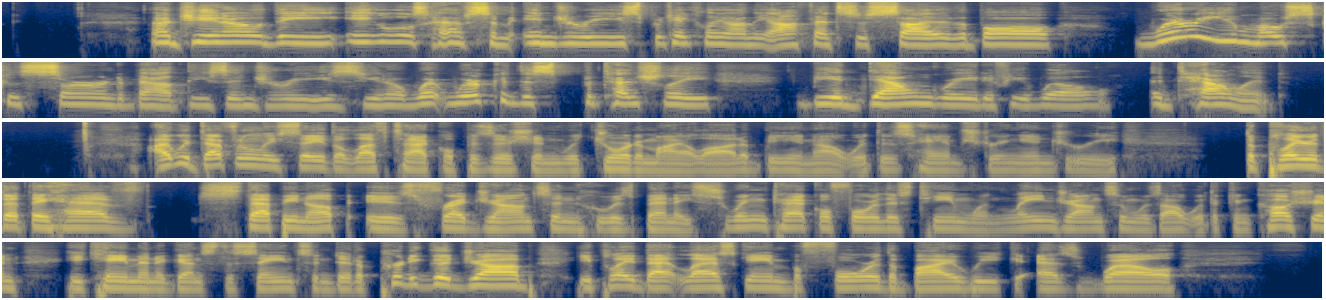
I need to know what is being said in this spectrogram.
Now, Gino, the Eagles have some injuries, particularly on the offensive side of the ball. Where are you most concerned about these injuries? You know, where, where could this potentially be a downgrade, if you will, in talent? I would definitely say the left tackle position with Jordan Mailata being out with his hamstring injury. The player that they have Stepping up is Fred Johnson, who has been a swing tackle for this team when Lane Johnson was out with a concussion. He came in against the Saints and did a pretty good job. He played that last game before the bye week as well.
